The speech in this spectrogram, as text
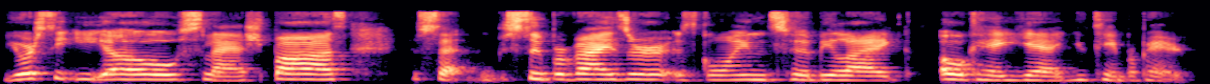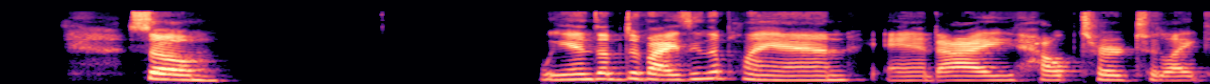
Your CEO slash boss, supervisor is going to be like, okay, yeah, you came prepared. So we end up devising the plan and I helped her to like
